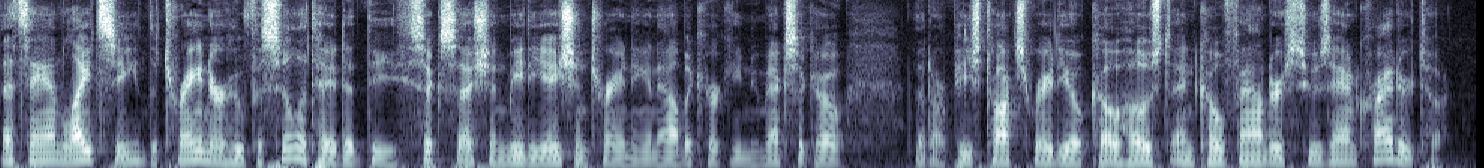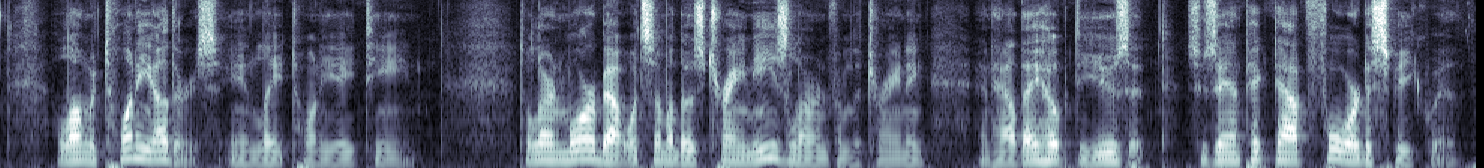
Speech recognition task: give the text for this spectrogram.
That's Ann Lightsey, the trainer who facilitated the six session mediation training in Albuquerque, New Mexico that our Peace Talks radio co host and co founder Suzanne Kryder took, along with 20 others in late 2018. To learn more about what some of those trainees learned from the training and how they hope to use it, Suzanne picked out four to speak with.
